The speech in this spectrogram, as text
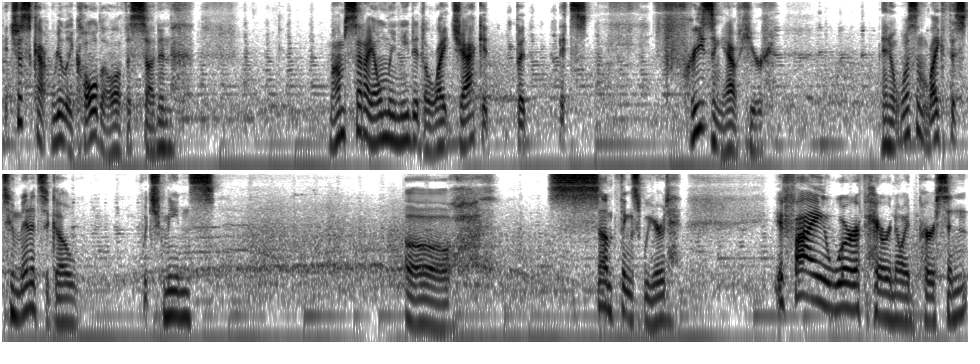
It just got really cold all of a sudden. Mom said I only needed a light jacket, but it's freezing out here. And it wasn't like this two minutes ago, which means. Oh. Something's weird. If I were a paranoid person,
